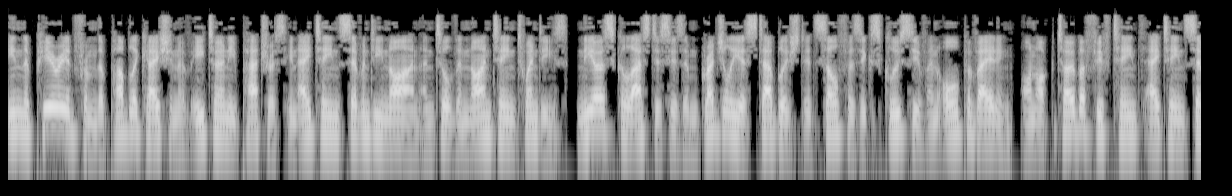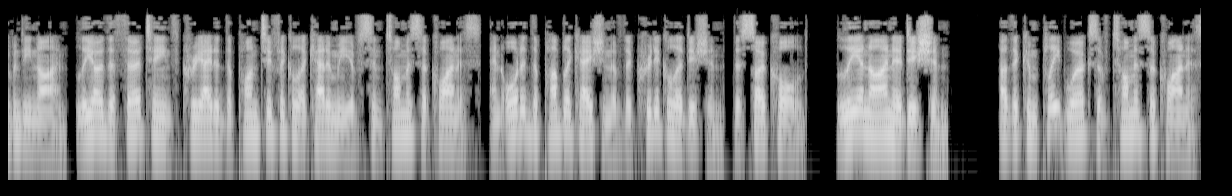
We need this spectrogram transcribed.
In the period from the publication of Aeterni Patris in 1879 until the 1920s, Neo-Scholasticism gradually established itself as exclusive and all-pervading. On October 15, 1879, Leo XIII created the Pontifical Academy of St. Thomas Aquinas, and ordered the publication of the critical edition, the so-called Leonine edition, of the complete works of Thomas Aquinas.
